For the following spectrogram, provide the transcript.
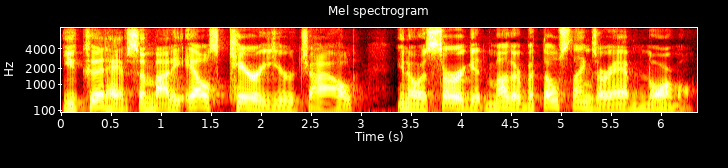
You could have somebody else carry your child, you know, a surrogate mother, but those things are abnormal.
